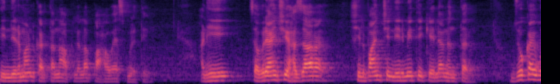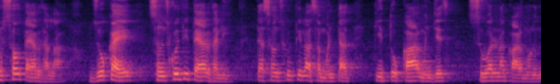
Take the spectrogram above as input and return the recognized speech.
ती निर्माण करताना आपल्याला पाहावयास मिळते. आणि ही चौऱ्याऐंशी हजार शिल्पांची निर्मिती केल्यानंतर जो काही उत्सव तयार झाला जो काय संस्कृती तयार झाली त्या संस्कृतीला असं म्हणतात की तो काळ म्हणजेच सुवर्ण काळ म्हणून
